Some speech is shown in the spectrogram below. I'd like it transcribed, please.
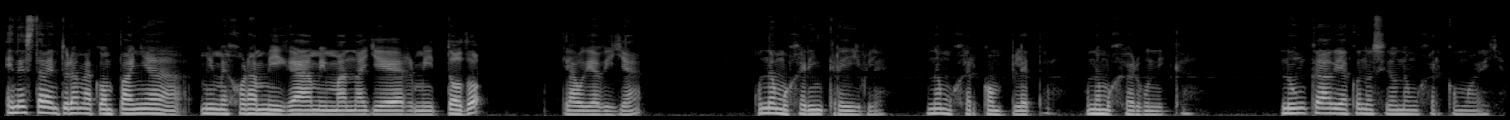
En esta aventura me acompaña mi mejor amiga, mi manager, mi todo, Claudia Villa, una mujer increíble, una mujer completa, una mujer única. Nunca había conocido una mujer como ella.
